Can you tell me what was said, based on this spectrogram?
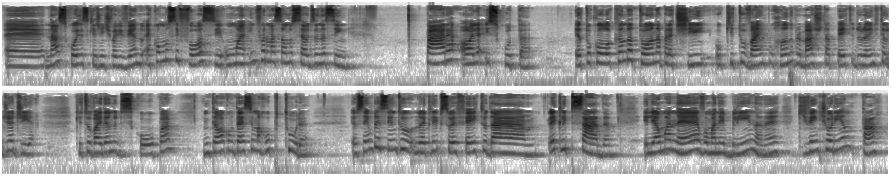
é, nas coisas que a gente vai vivendo, é como se fosse uma informação do céu dizendo assim: para, olha, escuta. Eu tô colocando à tona para ti o que tu vai empurrando para baixo do tapete durante teu dia a dia, que tu vai dando desculpa então acontece uma ruptura. Eu sempre sinto no eclipse o efeito da eclipsada. Ele é uma névoa, uma neblina, né, que vem te orientar.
